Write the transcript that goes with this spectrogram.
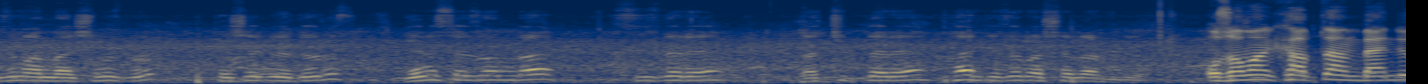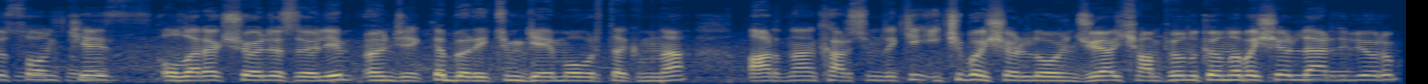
Bizim anlayışımız bu. Teşekkür ediyoruz. Yeni sezonda sizlere, rakiplere, herkese başarılar diliyorum. O zaman kaptan ben de son kez olarak şöyle söyleyeyim. Öncelikle Börekçim Game Over takımına ardından karşımdaki iki başarılı oyuncuya şampiyonluk önüne başarılar diliyorum.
